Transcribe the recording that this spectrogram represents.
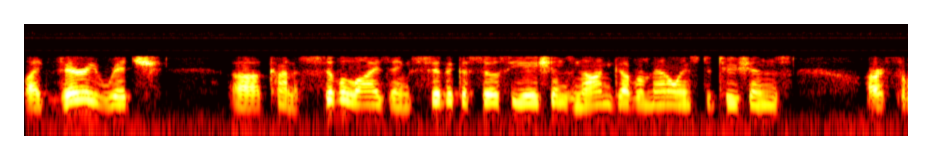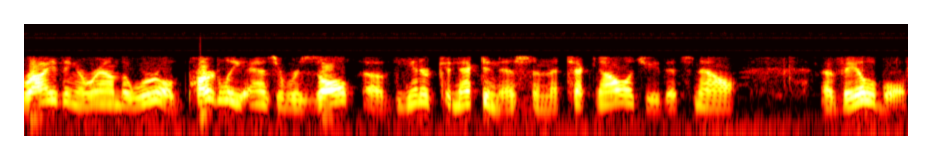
like very rich, uh, kind of civilizing civic associations, non governmental institutions, are thriving around the world, partly as a result of the interconnectedness and the technology that's now available.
